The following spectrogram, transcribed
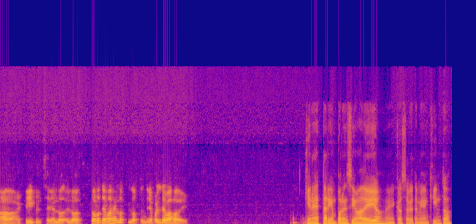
Ah, Clippers serían todos los demás los, tendría por debajo de ellos. ¿Quiénes estarían por encima de ellos en el caso de que terminen quinto?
